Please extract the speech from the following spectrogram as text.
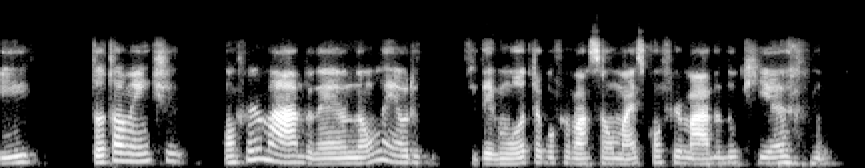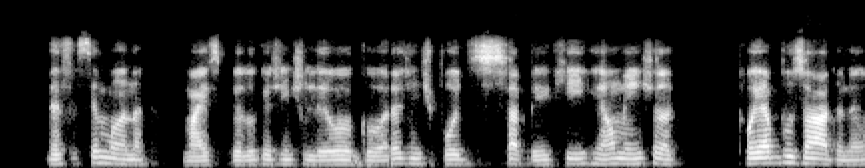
E totalmente confirmado, né? Eu não lembro se teve uma outra confirmação mais confirmada do que a dessa semana. Mas pelo que a gente leu agora, a gente pôde saber que realmente ela foi abusada, né?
